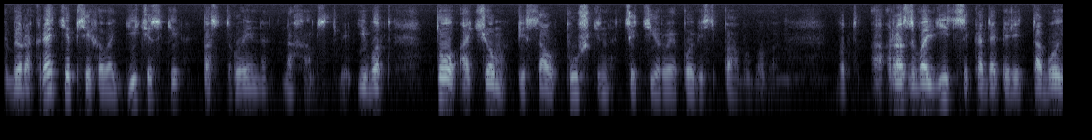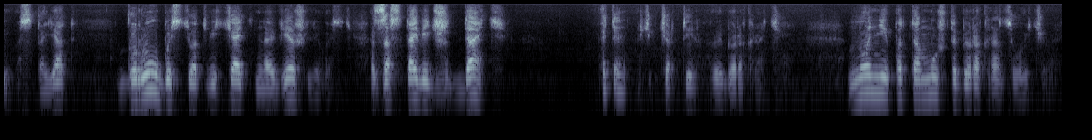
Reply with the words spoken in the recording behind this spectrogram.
Бюрократия психологически построена на хамстве. И вот то, о чем писал Пушкин, цитируя повесть Павлова, вот а, развалиться, когда перед тобой стоят, грубостью отвечать на вежливость, заставить ждать, это черты бюрократии. Но не потому, что бюрократ злой человек.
